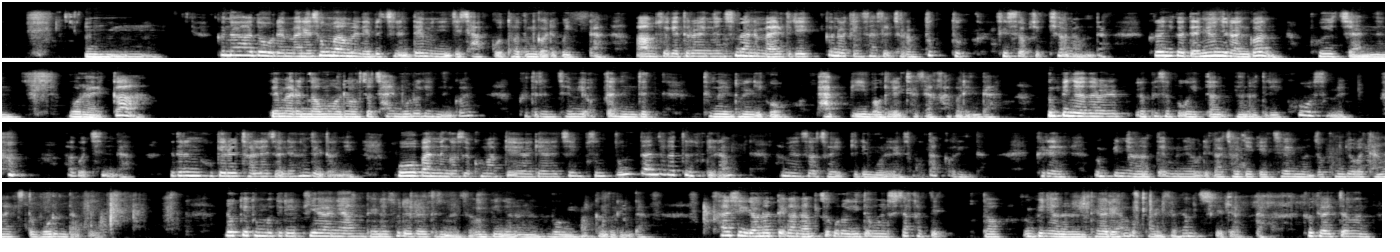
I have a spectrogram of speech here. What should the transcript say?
음, 그날 하도 오랜만에 속마음을 내비치는 때문인지 자꾸 더듬거리고 있다. 마음속에 들어있는 수많은 말들이 끊어진 사슬처럼 툭툭 질수 없이 튀어나온다. 그러니까 내면이란 건 보이지 않는 뭐랄까 내 말은 너무 어려워서 잘 모르겠는걸 그들은 재미없다는 듯 등을 돌리고 바삐 먹이를 찾아 가버린다. 은빛 연어를 옆에서 보고 있던 연어들이 코웃음을 하고 친다. 그들은 고개를 절레절레 흔들더니 보호받는 것을 고맙게 여겨야지 무슨 뚱딴지 같은 소리람 하면서 저희끼리 몰래 속닥거린다. 그래 은빛 연어 때문에 우리가 적에게 제일 먼저 공격을 당할지도 모른다고. 이렇게 동무들이 비아냥대는 소리를 들으면서 은빛 연어는 몸이 화끈거린다. 사실 연어 떼가 남쪽으로 이동을 시작할 때부터 은빛 연어는 대열의 한복판에서 헤엄치게 되었다. 그 결정은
